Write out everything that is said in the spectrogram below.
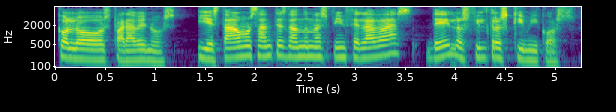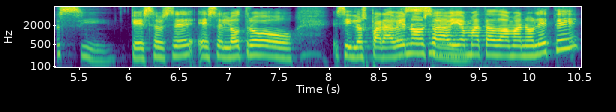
con los parabenos. Y estábamos antes dando unas pinceladas de los filtros químicos. Sí. Que eso es, el otro. Si los parabenos habían matado a Manolete,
